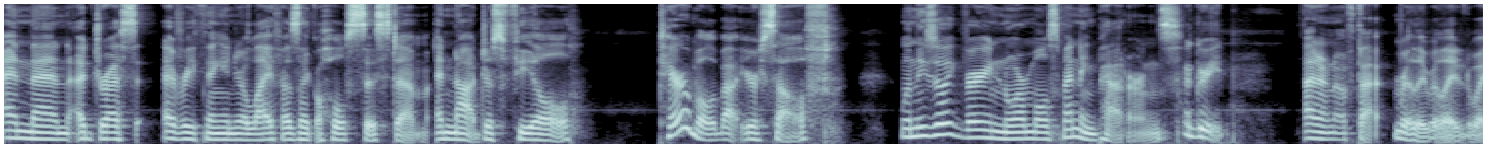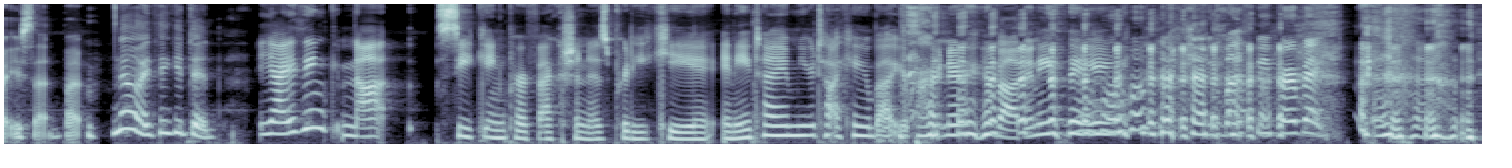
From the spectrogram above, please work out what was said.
and then address everything in your life as like a whole system and not just feel terrible about yourself when these are like very normal spending patterns. Agreed. I don't know if that really related to what you said, but No, I think it did. Yeah, I think not seeking perfection is pretty key anytime you're talking about your partner about anything. Must be perfect.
